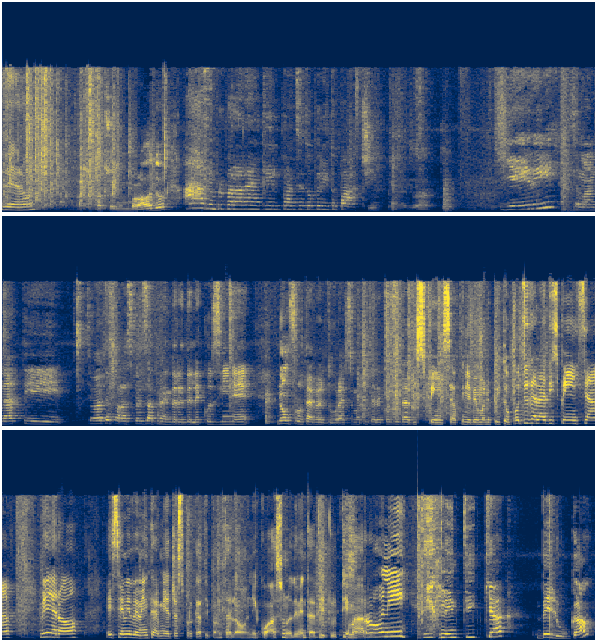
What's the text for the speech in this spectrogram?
vero? Faccio un brodo. ah dobbiamo preparare anche il pranzetto per i topacci Esatto. Ieri siamo andati, siamo andati a fare la spesa a prendere delle cosine, non frutta e verdura, insomma tutte le cose da dispensa, quindi abbiamo riempito un po' tutta la dispensa, vero? E Semi ovviamente mi ha già sporcato i pantaloni, qua sono diventati tutti marroni. Lenticchia beluga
